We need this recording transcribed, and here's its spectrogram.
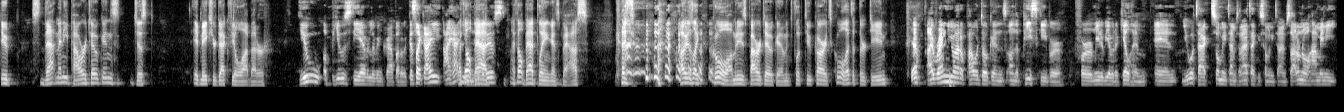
Dude, that many power tokens just it makes your deck feel a lot better. You abused the ever living crap out of it. Because like I, I had I felt bad. negatives. I felt bad playing against Bass because I was like, cool, I'm gonna use power token. I'm gonna flip two cards. Cool, that's a 13. yeah, I ran you out of power tokens on the Peacekeeper for me to be able to kill him, and you attacked so many times, and I attacked you so many times. So I don't know how many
